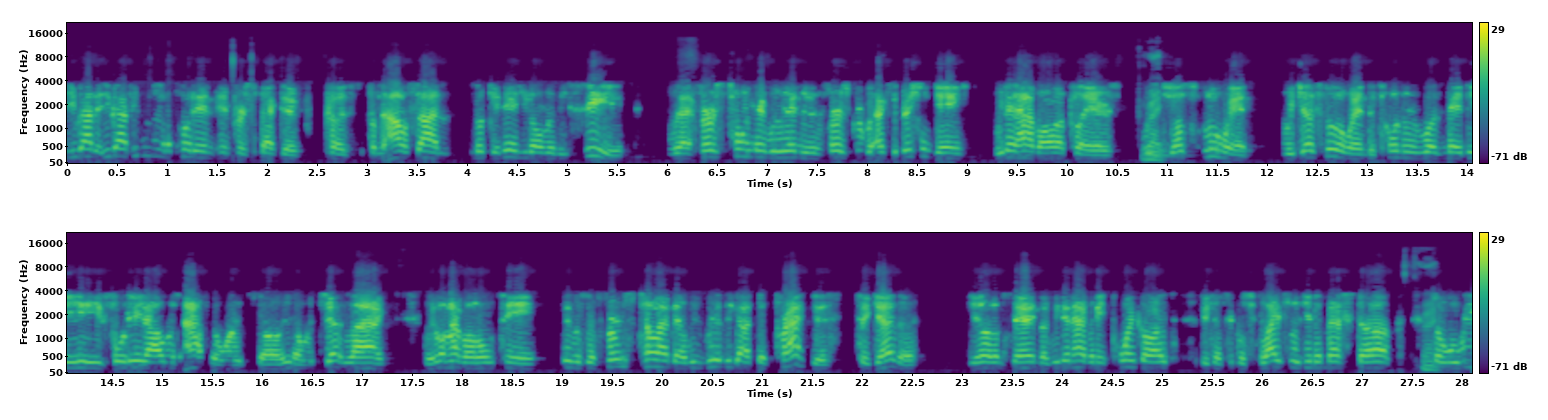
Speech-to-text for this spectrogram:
you got you got people got to put in in perspective because from the outside looking in, you don't really see. That first tournament we were in, the first group of exhibition games, we didn't have all our players. We just flew in. We just flew in. The tournament was maybe 48 hours afterwards. So, you know, with jet lag, we don't have a whole team. It was the first time that we really got to practice together. You know what I'm saying? Like we didn't have any point guards because people's flights were getting messed up. Right. So when we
